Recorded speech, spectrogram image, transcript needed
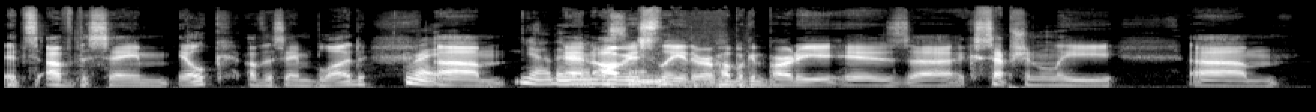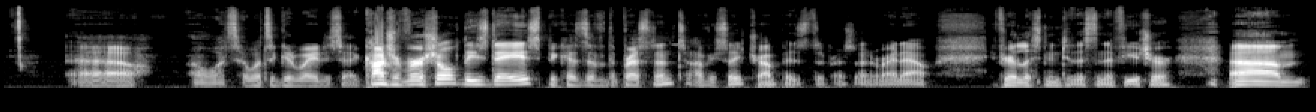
It's of the same ilk, of the same blood. Right. Um, yeah. And obviously, same. the Republican Party is uh, exceptionally. Um, uh, oh, what's a, what's a good way to say it? controversial these days because of the president. Obviously, Trump is the president right now. If you're listening to this in the future, um,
